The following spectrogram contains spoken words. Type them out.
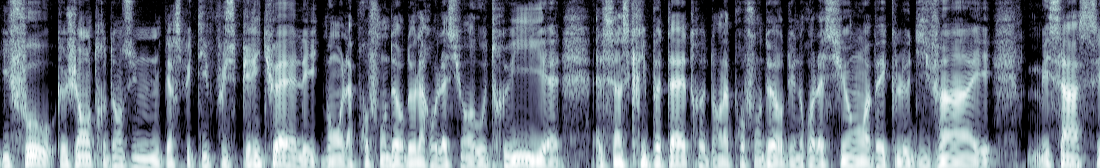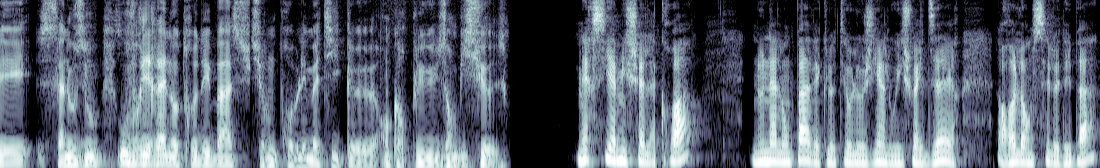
il faut que j'entre dans une perspective plus spirituelle. Et bon, la profondeur de la relation à autrui, elle, s'inscrit peut-être dans la profondeur d'une relation avec le divin. Et, mais ça, c'est, ça nous ouvrirait notre débat sur une problématique euh, encore plus ambitieuse. Merci à Michel Lacroix. Nous n'allons pas, avec le théologien Louis Schweitzer, relancer le débat,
